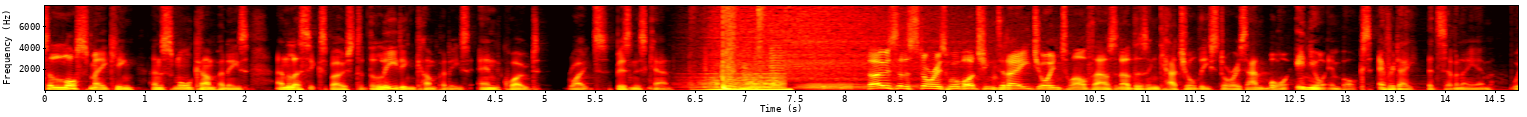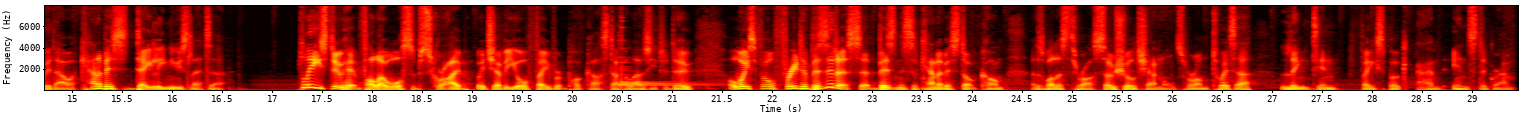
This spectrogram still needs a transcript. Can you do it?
to loss making and small companies and less exposed to the leading companies, end quote, writes Business Can. Those are the stories we're watching today. Join 12,000 others and catch all these stories and more in your inbox every day at 7 a.m. with our Cannabis Daily newsletter. Please do hit follow or subscribe, whichever your favorite podcast app allows you to do. Always feel free to visit us at businessofcannabis.com as well as through our social channels. We're on Twitter, LinkedIn, Facebook, and Instagram.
